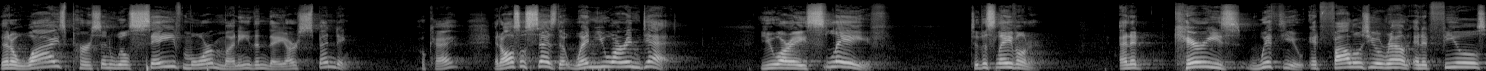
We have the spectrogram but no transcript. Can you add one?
that a wise person will save more money than they are spending. Okay? It also says that when you are in debt, you are a slave to the slave owner. And it carries with you, it follows you around, and it feels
